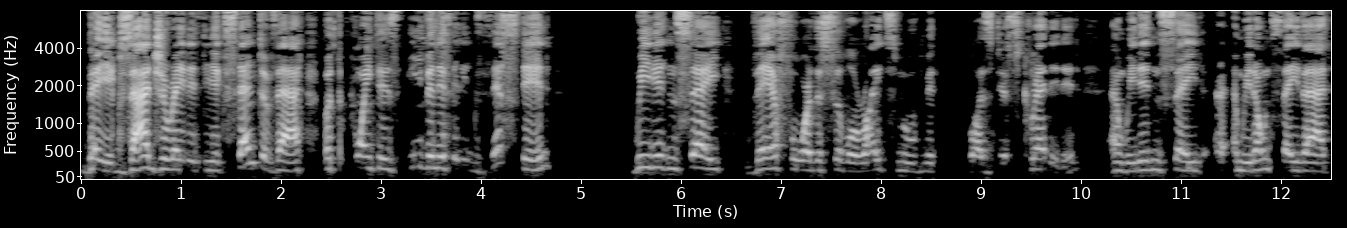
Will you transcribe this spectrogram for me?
they exaggerated the extent of that. But the point is, even if it existed, we didn't say, therefore, the civil rights movement was discredited and we didn't say, and we don't say that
